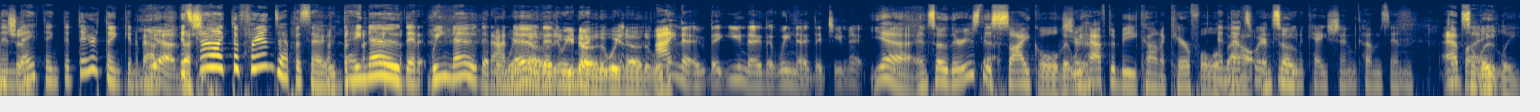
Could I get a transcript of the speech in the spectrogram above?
tension then they think that they're thinking about Yeah, it. It's kind of like the Friends episode. They know that we know that, I we know, that, we you know that we know that we know I know. know that you know that we know that you know. yeah and so there is this cycle that we have to be kind of careful And about and that's where and so communication comes in. absolutely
